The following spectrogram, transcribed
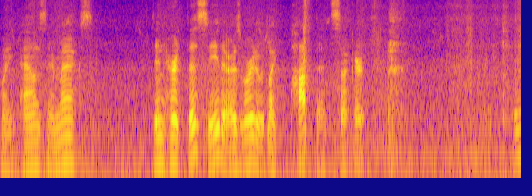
20 pounds there max. Didn't hurt this either. I was worried it would like pop that sucker. Okay.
